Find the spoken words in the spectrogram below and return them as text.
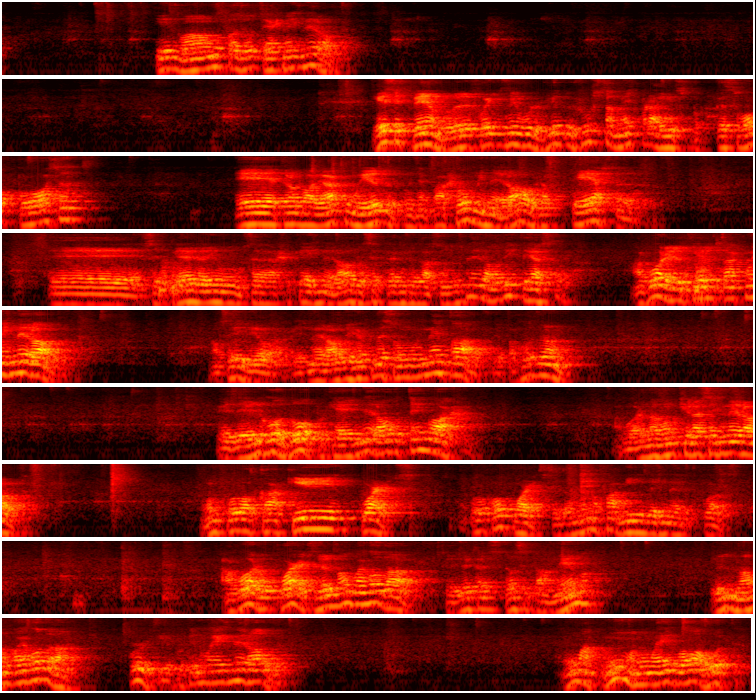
E vamos fazer o teste na esmeralda. Esse pêndulo ele foi desenvolvido justamente para isso, para que o pessoal possa é, trabalhar com ele, por exemplo, achou um mineral, já testa. É, você pega aí um, você acha que é esmeralda, você pega um pedacinho de esmeralda e testa. Agora ele aqui ele está com esmeralda. Você vê, ó, a esmeralda já começou a movimentar, já está rodando. Quer dizer, ele rodou porque a esmeralda está embaixo. Agora nós vamos tirar essa esmeralda. Vamos colocar aqui quartzo. Vou colocar o quartzo, é da mesma família da esmeralda quartzo. Agora o quartzo ele não vai rodar. Você vê que a distância está a mesma, ele não vai rodar. Por quê? Porque não é esmeralda. Uma, uma não é igual a outra.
